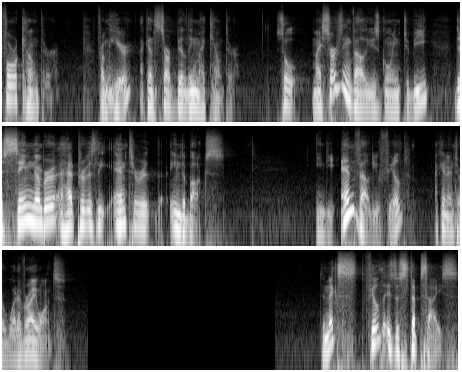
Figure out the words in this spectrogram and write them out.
for counter. From here, I can start building my counter. So my starting value is going to be the same number I had previously entered in the box. In the end value field, I can enter whatever I want. The next field is the step size,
